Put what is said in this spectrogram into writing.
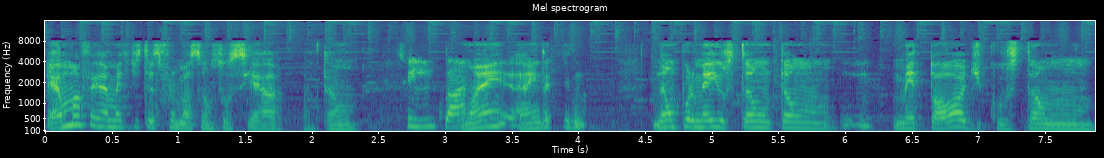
é uma ferramenta de transformação social. Então, sim, claro. não é, ainda que não por meios tão, tão metódicos, tão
